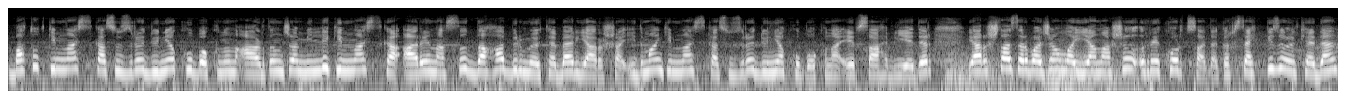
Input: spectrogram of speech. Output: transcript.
Batut gimnastikası üzrə Dünya Kubokunun ardınca Milli Gimnastika Arenası daha bir mötəbər yarışa, İdman Gimnastikası üzrə Dünya Kubokuna ev sahibliyi edir. Yarışda Azərbaycanla yanaşı rekord sayda 48 ölkədən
